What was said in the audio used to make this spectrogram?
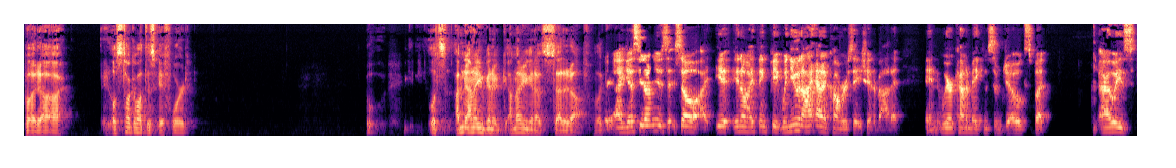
but uh, let's talk about this if word. Let's. I'm not even gonna. I'm not even gonna set it up. Like, I guess you don't need to. Say, so, you know, I think Pete, when you and I had a conversation about it, and we were kind of making some jokes, but I always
